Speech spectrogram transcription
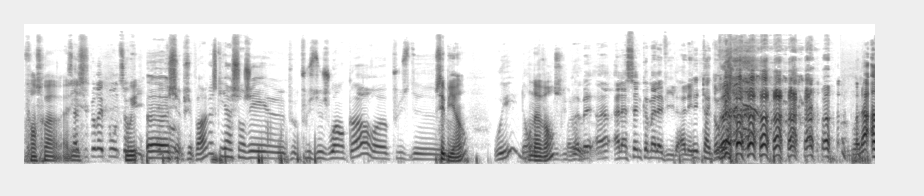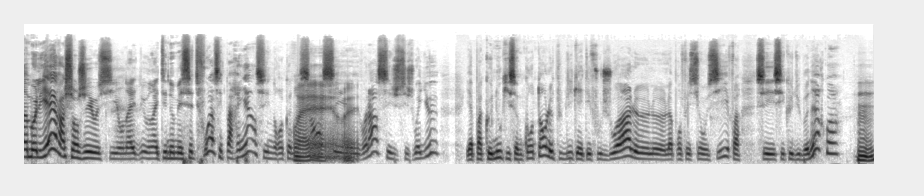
François, Ça, tu Alice. peux répondre, Oui. Sophie. Euh, Réponds. je, je sais pas, qu'est-ce qui a changé euh, Plus de joie encore euh, Plus de. C'est bien. Oui, donc, On avance. Voilà, mais à, à la scène comme à la ville. Allez. Et Donc- voilà, un Molière a changé aussi. On a, on a été nommé sept fois, c'est pas rien, c'est une reconnaissance. Ouais, ouais. Voilà, c'est c'est joyeux. Il n'y a pas que nous qui sommes contents, le public a été fou de joie, le, le- la profession aussi. Enfin, c'est que du bonheur, quoi. Mhm.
